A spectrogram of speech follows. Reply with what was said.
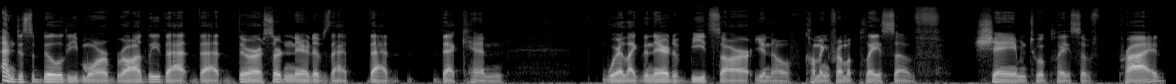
and disability more broadly that that there are certain narratives that that that can where like the narrative beats are you know coming from a place of shame to a place of pride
